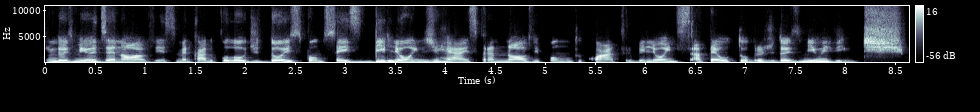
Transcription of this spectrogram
em 2019, esse mercado pulou de 2,6 bilhões de reais para 9,4 bilhões até outubro de 2020.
